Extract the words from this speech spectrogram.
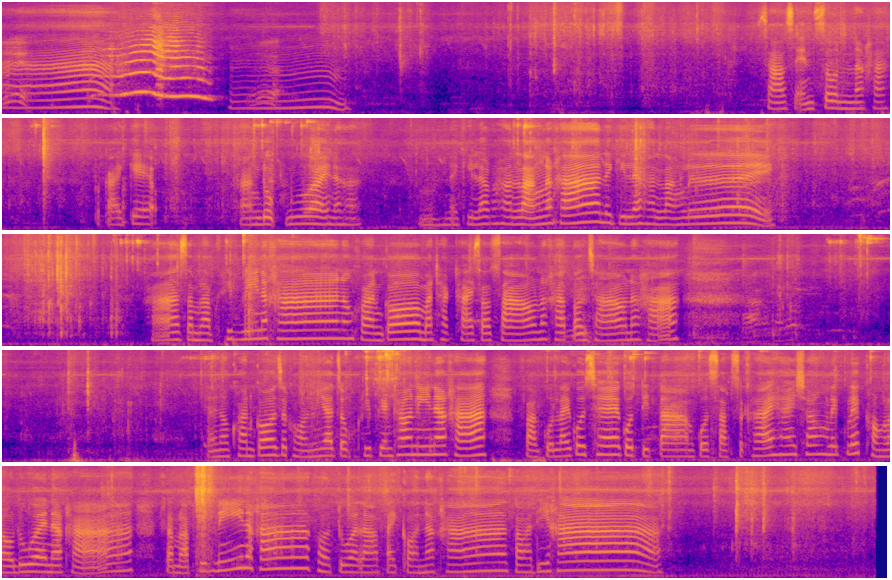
สาวแสนซนนะคะ ประกายแก้ว หางดกด้วยนะคะได้กินแล้วก็หันหลังนะคะ ได้กินแล้วหันหลังเลย ค่ะสำหรับคลิปนี้นะคะ น้องขวัญก็มาทักทายสาวๆนะคะ ตอนเช้านะคะแล้วน้องควันก็จะขออนุญาตจบคลิปเพียงเท่านี้นะคะ ฝากกดไลค์กดแชร์ กดติดตาม กด subscribe ให้ช่องเล็กๆของเราด้วยนะคะสำหรับคลิปนี้นะคะ ขอตัวลาไปก่อนนะคะ สวัสดีค่ะ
